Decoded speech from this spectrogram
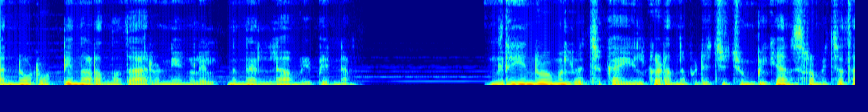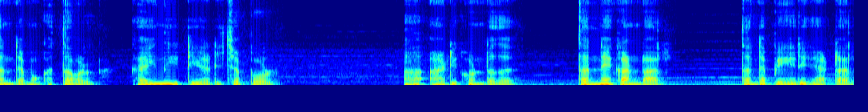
തന്നോടൊട്ടി നടന്ന താരുണ്യങ്ങളിൽ നിന്നെല്ലാം വിഭിന്നം. ഗ്രീൻ റൂമിൽ വെച്ച് കയ്യിൽ കടന്നു പിടിച്ച് ചുംബിക്കാൻ ശ്രമിച്ച തന്റെ മുഖത്തവൾ കൈനീട്ടി അടിച്ചപ്പോൾ ആ അടി കൊണ്ടത് തന്നെ കണ്ടാൽ തന്റെ പേര് കേട്ടാൽ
